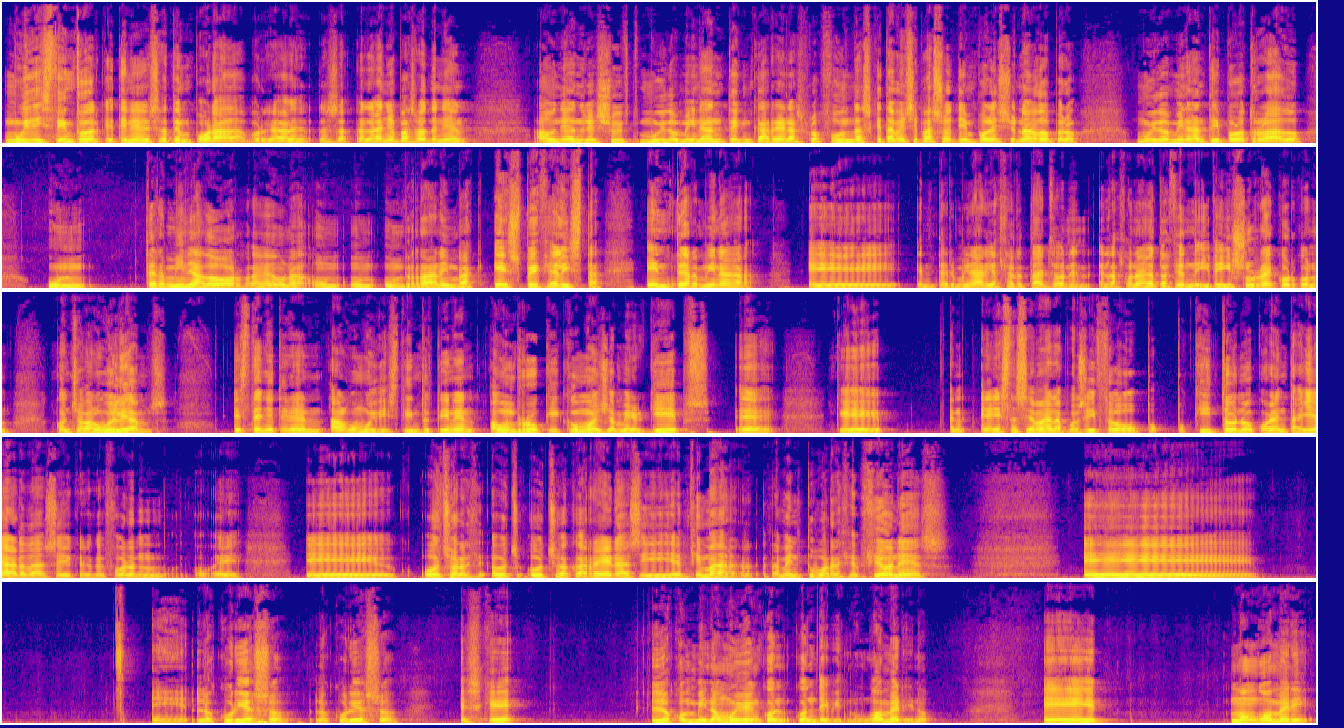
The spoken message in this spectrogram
muy distinto del que tienen esa temporada, porque el año pasado tenían a un DeAndre Swift muy dominante en carreras profundas, que también se pasó tiempo lesionado, pero muy dominante. Y por otro lado, un terminador, ¿eh? un, running back especialista en terminar, eh, en terminar y hacer touchdown en, la zona de anotación y de ir su récord con, con Jamal Williams. Este año tienen algo muy distinto. Tienen a un rookie como Jameer Gibbs, ¿eh? que en, esta semana pues hizo poquito, ¿no? 40 yardas, creo que fueron 8, carreras y encima también tuvo recepciones. Eh, eh, lo curioso, lo curioso es que lo combinó muy bien con, David Montgomery, ¿no? Eh, Montgomery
